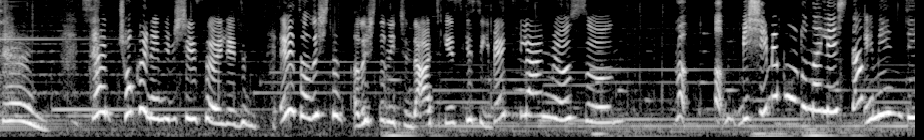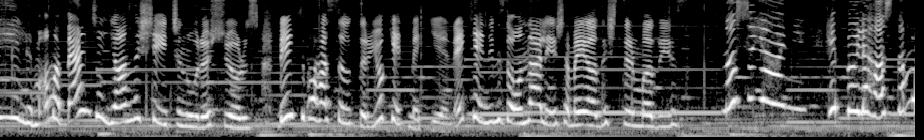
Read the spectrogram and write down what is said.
Sen, sen çok önemli bir şey söyledin. Evet alıştın. Alıştığın için de artık eskisi gibi etkilenmiyorsun. Bir şey mi buldun Alesta? Emin değilim ama bence yanlış şey için uğraşıyoruz. Belki bu hastalıkları yok etmek yerine kendimizi onlarla yaşamaya alıştırmalıyız. Hep böyle hasta mı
